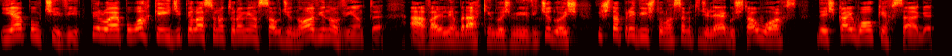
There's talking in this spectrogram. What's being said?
e Apple TV, pelo Apple Arcade e pela assinatura mensal de R$ 9,90. Ah, vale lembrar que em 2022 está previsto o lançamento de Lego Star Wars The Skywalker Saga,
